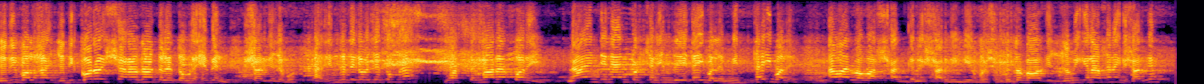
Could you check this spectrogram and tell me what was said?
যদি বলা হয়, যদি করো ঈশ্বর আরাধনা, তাহলে তোমরা হেবেন, স্বর্গে যাব। আর হিন্দুদের বলে যে তোমরা মরার পরেই নাইনটি নাইন পার্সেন্ট হিন্দু এটাই বলে, মিথ্যাই বলে, আমার বাবা স্বর্গে স্বর্গে গিয়ে বসে তোর বাবা কি জমি কেনা আছে নাকি স্বর্গে?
